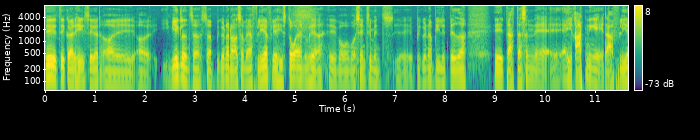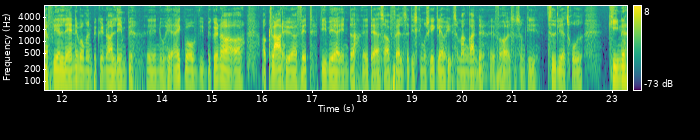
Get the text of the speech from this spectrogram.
Det, det gør det helt sikkert, og, øh, og i virkeligheden så, så begynder der også at være flere og flere historier nu her, øh, hvor, hvor sentiment øh, begynder at blive lidt bedre, øh, der, der sådan er, er i retning af, at der er flere og flere lande, hvor man begynder at lempe øh, nu her, ikke? hvor vi begynder at, at klart høre fedt, de er ved at ændre øh, deres opfattelse. De skal måske ikke lave helt så mange renteforholdelser, som de tidligere troede. Kina,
